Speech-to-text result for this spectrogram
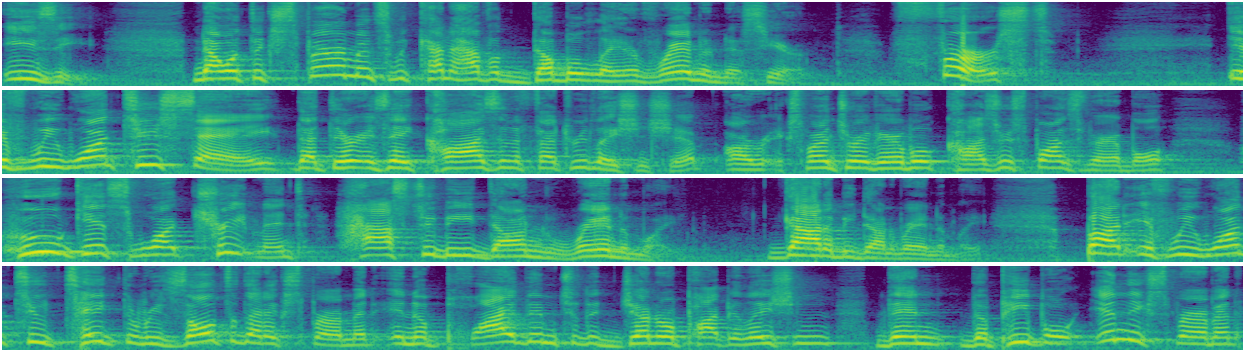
Easy. Now, with experiments, we kind of have a double layer of randomness here. First, if we want to say that there is a cause and effect relationship, our explanatory variable, cause response variable, who gets what treatment has to be done randomly. Got to be done randomly. But if we want to take the results of that experiment and apply them to the general population, then the people in the experiment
